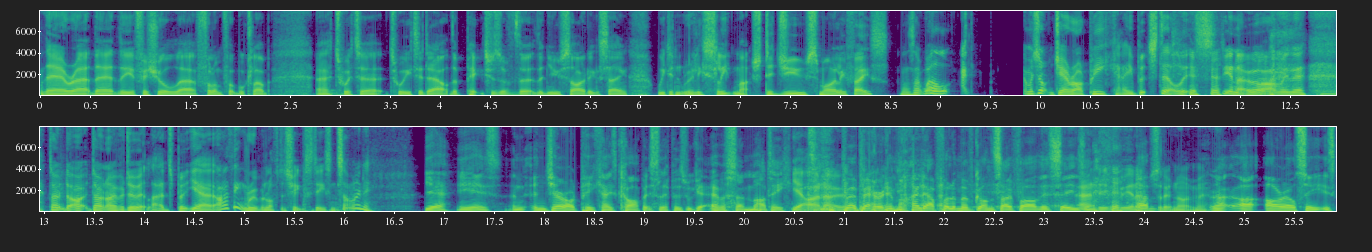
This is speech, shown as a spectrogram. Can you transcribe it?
They're, uh, they're the official uh, Fulham Football Club uh, Twitter tweeted out the pictures of the, the new siding saying, We didn't really sleep much, did you? Smiley face. And I was like, Well, I, I mean, it's not Gerard Piqué, but still, it's, you know, I mean, don't, don't overdo it, lads. But yeah, I think Ruben Loftus Cheek's a decent signing. Yeah, he is. And and Gerard Pique's carpet slippers would get ever so muddy. Yeah, I know. But bearing in mind how Fulham have gone so far this season. And it would be an Um, absolute nightmare. Uh, RLC is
